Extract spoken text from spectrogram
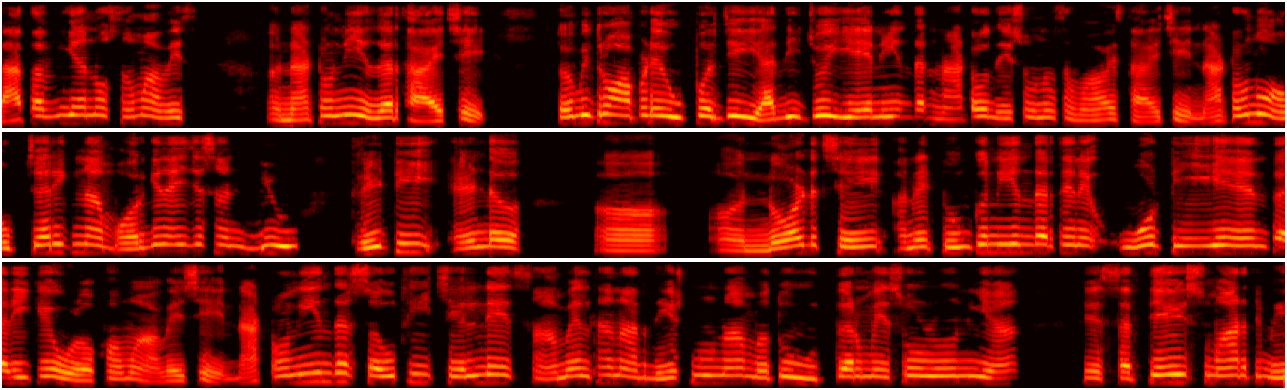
લાતવિયાનો સમાવેશ નાટોની અંદર થાય છે. તો મિત્રો આપણે ઉપર જે યાદી જોઈએ, એની અંદર નાટો દેશોનો સમાવેશ થાય છે. નાટોનું ઔપચારિક નામ ઓર્ગેનાઇઝેશન ડ્યુ થ્રીટી એન્ડ નોર્ડ છે અને ટૂંકની અંદર તેને ઓટીએન તરીકે ઓળખવામાં આવે છે. નાટોની અંદર સૌથી છેલ્લે સામેલ થનાર દેશનું નામ હતું ઉત્તર મેસોડોનિયા. તે સત્યાવીસ માર્ચ બે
